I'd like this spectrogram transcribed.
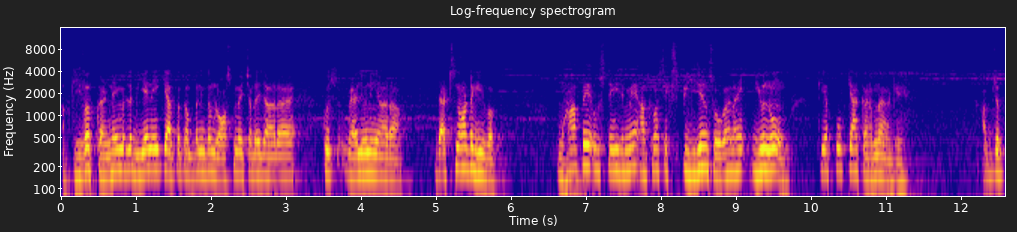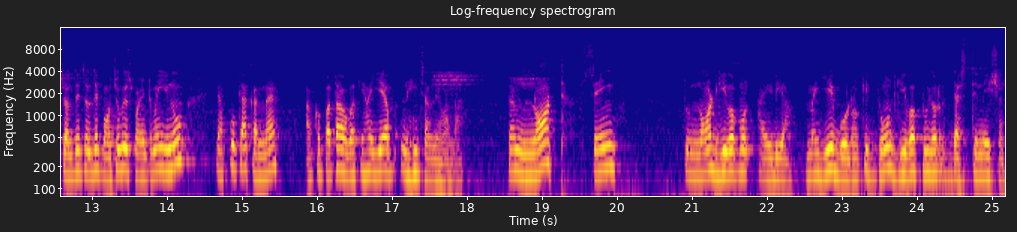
अब गिव अप करना ही मतलब ये नहीं कि आपका कंपनी एकदम लॉस में चले जा रहा है, कुछ वैल्यू नहीं आ रहा। That's not a give up वहाँ पे उस स्टेज में आपके पास एक्सपीरियंस होगा ना यू नो कि आपको क्या करना है आगे। आप जब चलते चलते पहुँचोगे उस पॉइंट में यू नो कि आपको क्या करना है। आपको पता होगा कि हाँ ये अब नहीं चलने वाला। तो I am not saying to not give up on idea मैं ये बोल रहा हूँ कि don't give up to your destination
